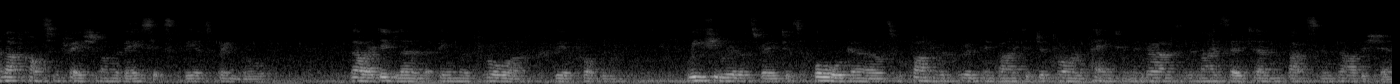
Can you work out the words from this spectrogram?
Enough concentration on the basics to be a springboard. Though I did learn that being a drawer could be a problem. We few illustrators, all girls, were part of a group invited to draw and paint in the grounds of a nice hotel in Buxton, Derbyshire,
